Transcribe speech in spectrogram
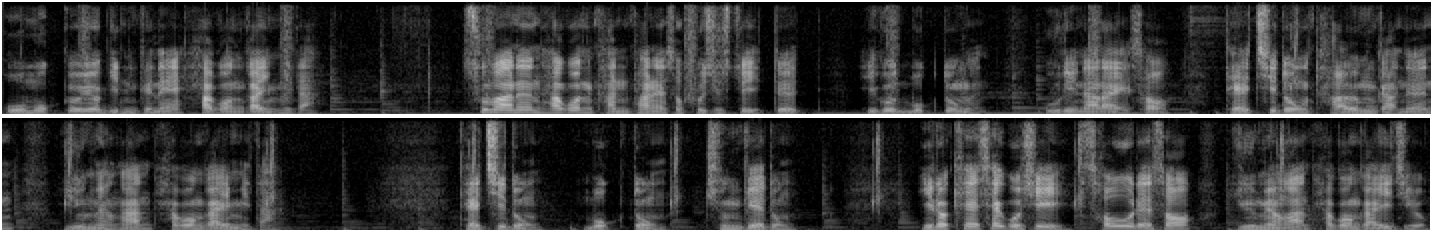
오목교역 인근의 학원가입니다. 수많은 학원 간판에서 보실 수 있듯 이곳 목동은 우리나라에서 대치동 다음 가는 유명한 학원가입니다. 대치동, 목동, 중계동 이렇게 세 곳이 서울에서 유명한 학원가이지요.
